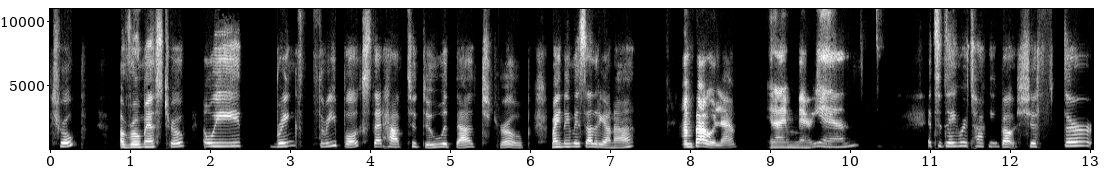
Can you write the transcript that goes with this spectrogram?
trope, a romance trope, and we bring three books that have to do with that trope. My name is Adriana. I'm Paola. And I'm Marianne. And today we're talking about shifter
